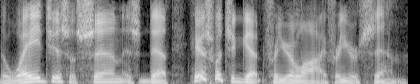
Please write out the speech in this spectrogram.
The wages of sin is death. Here's what you get for your lie, for your sin.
